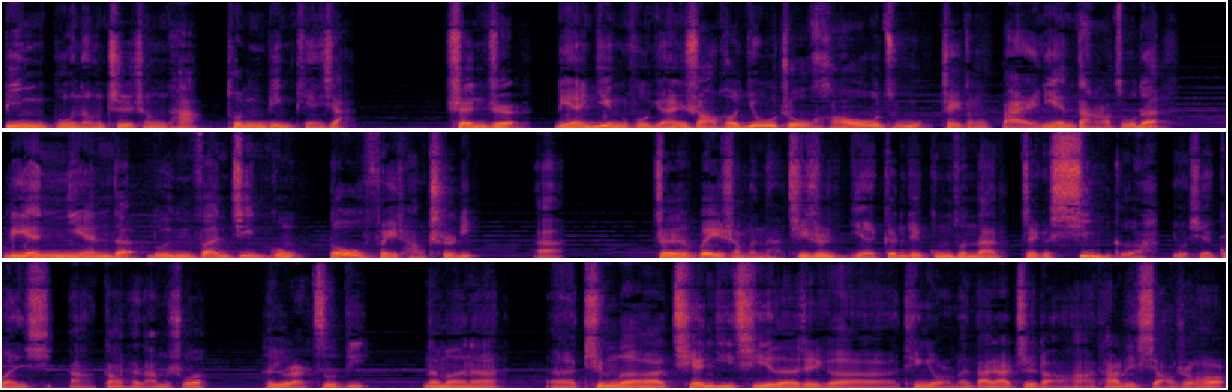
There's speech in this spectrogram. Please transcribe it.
并不能支撑他吞并天下，甚至连应付袁绍和幽州豪族这种百年大族的连年的轮番进攻都非常吃力啊！这为什么呢？其实也跟这公孙瓒这个性格啊有些关系啊。刚才咱们说他有点自闭，那么呢，呃，听了前几期的这个听友们，大家知道哈，他这小时候。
